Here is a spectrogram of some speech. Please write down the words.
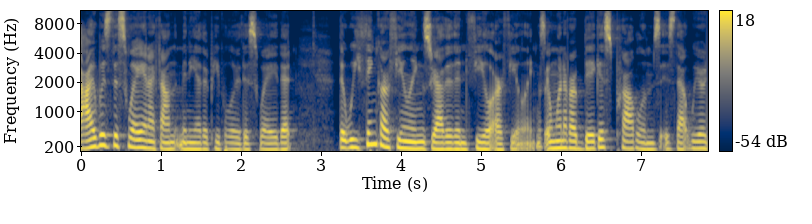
I was this way, and I found that many other people are this way, that that we think our feelings rather than feel our feelings. And one of our biggest problems is that we are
